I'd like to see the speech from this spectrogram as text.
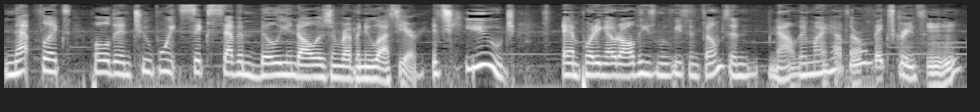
Netflix pulled in $2.67 billion in revenue last year. It's huge. And putting out all these movies and films, and now they might have their own big screens. Mm-hmm.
